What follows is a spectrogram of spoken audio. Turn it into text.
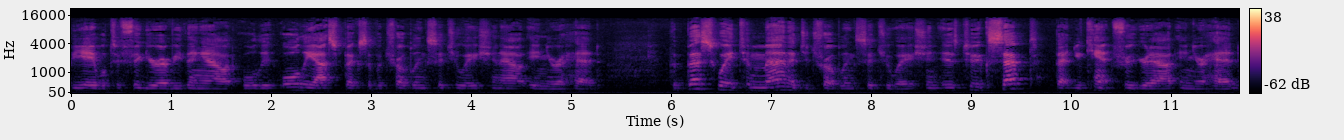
be able to figure everything out, all the, all the aspects of a troubling situation out in your head. The best way to manage a troubling situation is to accept that you can't figure it out in your head,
